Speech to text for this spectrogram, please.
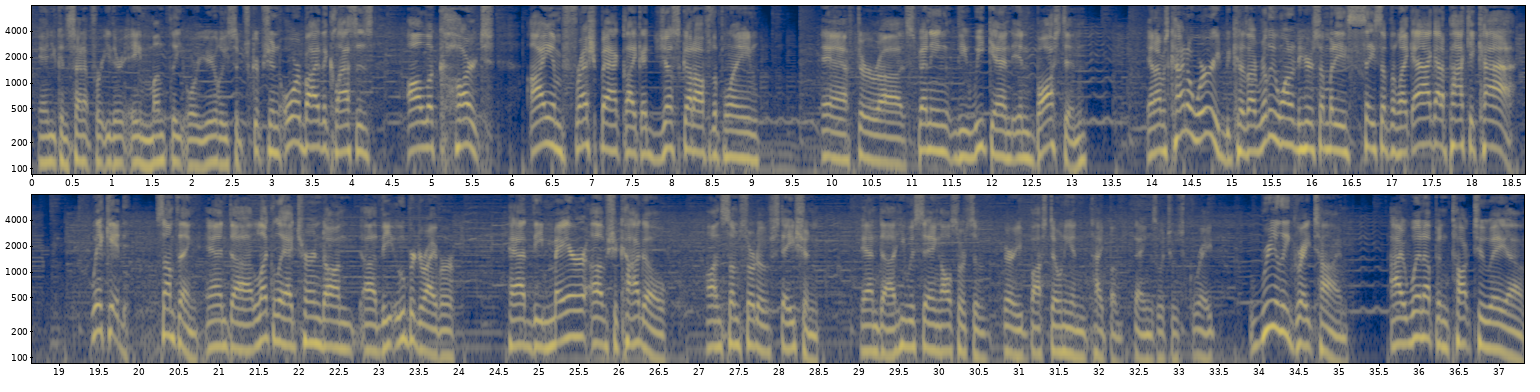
and you can sign up for either a monthly or yearly subscription or buy the classes a la carte. I am fresh back like I just got off the plane after uh, spending the weekend in Boston. And I was kind of worried because I really wanted to hear somebody say something like, ah, I got a pocket car. Wicked. Something. And uh, luckily I turned on uh, the Uber driver, had the mayor of Chicago on some sort of station and uh, he was saying all sorts of very Bostonian type of things, which was great. Really great time. I went up and talked to a uh,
